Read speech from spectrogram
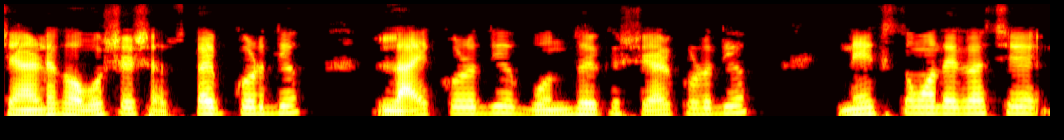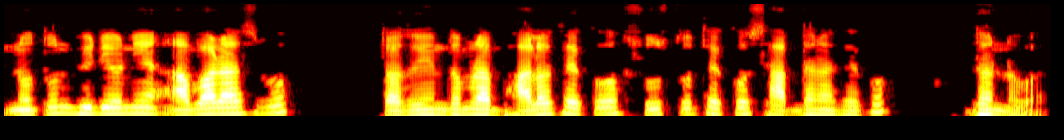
চ্যানেলটাকে অবশ্যই সাবস্ক্রাইব করে দিও, লাইক করে দিও, বন্ধুদেরকে শেয়ার করে দিও। নেক্সট তোমাদের কাছে নতুন ভিডিও নিয়ে আবার আসব। ততদিন তোমরা ভালো থেকো, সুস্থ থেকো, সাবধানে থেকো। ধন্যবাদ।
